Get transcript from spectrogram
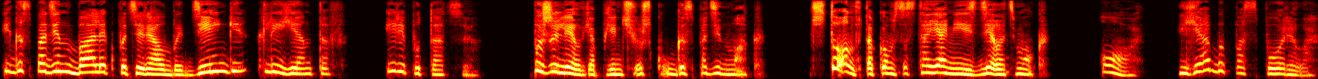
И господин Балик потерял бы деньги, клиентов и репутацию. Пожалел я пьянчушку, господин Мак. Что он в таком состоянии сделать мог? О, я бы поспорила.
